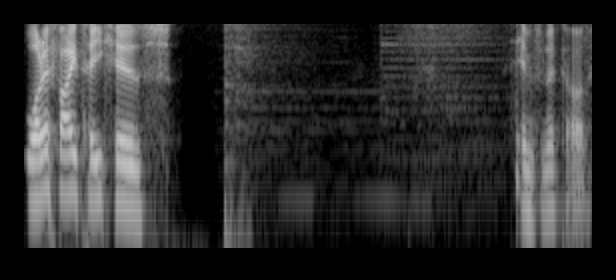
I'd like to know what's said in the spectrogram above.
What if I take his infinite card?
